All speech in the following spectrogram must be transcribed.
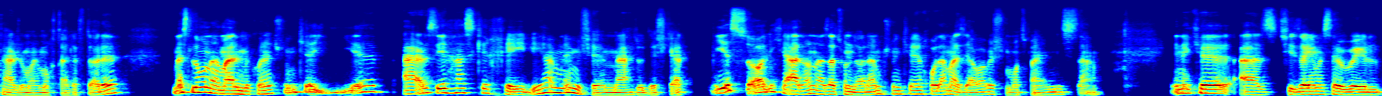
ترجمه های مختلف داره مثل اون عمل می‌کنه چون که یه ارزی هست که خیلی هم نمیشه محدودش کرد. یه سوالی که الان ازتون دارم چون که خودم از جوابش مطمئن نیستم اینه که از چیزایی مثل ویل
